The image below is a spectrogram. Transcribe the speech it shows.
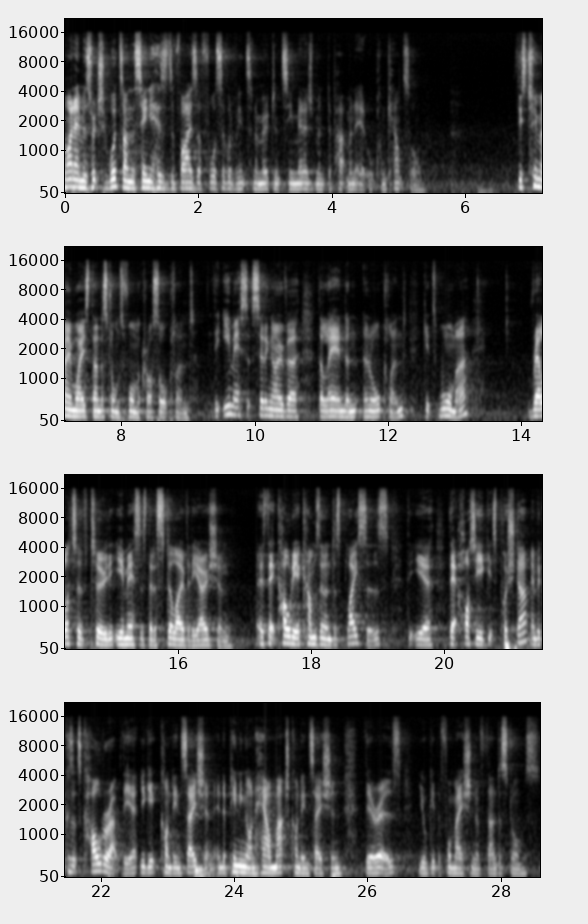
My name is Richard Woods. I'm the Senior Hazards Advisor for Civil Defence and Emergency Management Department at Auckland Council. There's two main ways thunderstorms form across Auckland. The air mass that's sitting over the land in, in Auckland gets warmer relative to the air masses that are still over the ocean. As that cold air comes in and displaces the air, that hot air gets pushed up, and because it's colder up there, you get condensation. And depending on how much condensation there is, you'll get the formation of thunderstorms.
